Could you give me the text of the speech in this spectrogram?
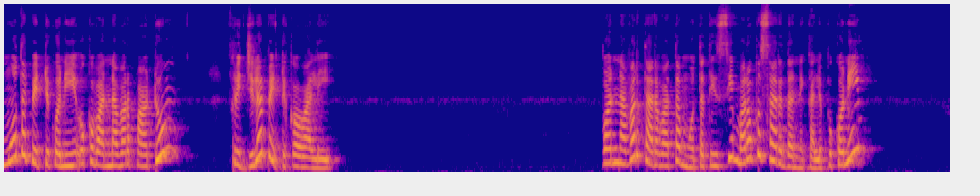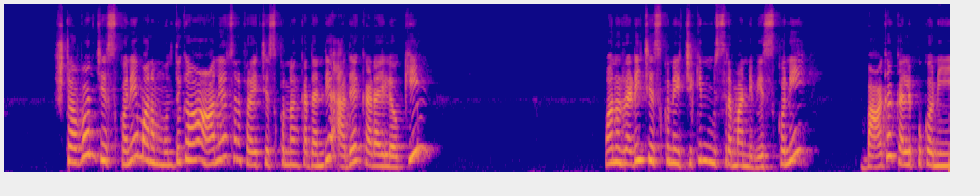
మూత పెట్టుకొని ఒక వన్ అవర్ పాటు ఫ్రిడ్జ్లో పెట్టుకోవాలి. వన్ అవర్ తర్వాత మూత తీసి మరొకసారి దాన్ని కలుపుకొని స్టవ్ ఆన్ చేసుకొని మనం ముందుగా ఆనియన్స్ని ఫ్రై చేసుకున్నాం కదండి అదే కడాయిలోకి మనం రెడీ చేసుకునే చికెన్ మిశ్రమాన్ని వేసుకొని బాగా కలుపుకొని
